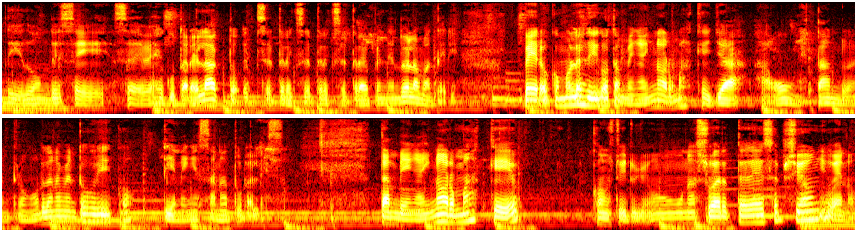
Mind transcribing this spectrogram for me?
de dónde se, se debe ejecutar el acto, etcétera, etcétera, etcétera, dependiendo de la materia. Pero como les digo, también hay normas que ya, aún estando dentro de un ordenamiento jurídico, tienen esa naturaleza. También hay normas que constituyen una suerte de excepción y bueno,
